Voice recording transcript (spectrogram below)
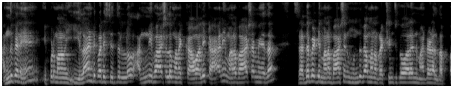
అందుకనే ఇప్పుడు మనం ఇలాంటి పరిస్థితుల్లో అన్ని భాషలు మనకు కావాలి కానీ మన భాష మీద శ్రద్ధ పెట్టి మన భాషను ముందుగా మనం రక్షించుకోవాలని మాట్లాడాలి తప్ప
